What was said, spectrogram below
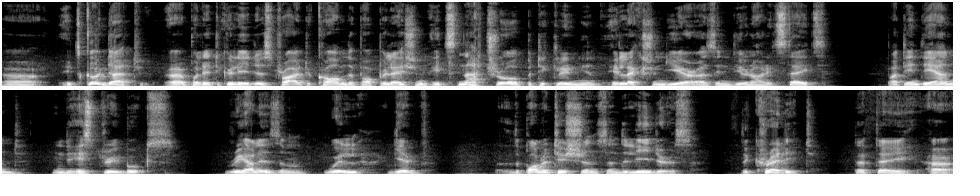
Uh, it's good that uh, political leaders try to calm the population. It's natural, particularly in an election year, as in the United States. But in the end, in the history books, realism will give the politicians and the leaders the credit that they uh,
